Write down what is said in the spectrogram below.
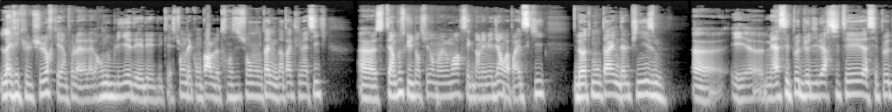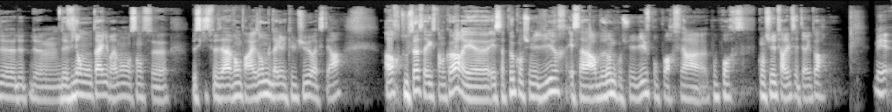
l'agriculture, qui est un peu la, la grande oubliée des, des, des, questions dès qu'on parle de transition montagne ou d'impact climatique. Euh, C'était un peu ce que j'identifiais dans ma mémoire, c'est que dans les médias, on va parler de ski, de haute montagne, d'alpinisme, euh, et euh, mais assez peu de biodiversité, assez peu de, de, de, de, vie en montagne, vraiment au sens euh, de ce qui se faisait avant, par exemple, d'agriculture, etc. Or, tout ça, ça existe encore et, euh, et, ça peut continuer de vivre et ça va besoin de continuer de vivre pour pouvoir faire, pour pouvoir continuer de faire vivre ces territoires. Mais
